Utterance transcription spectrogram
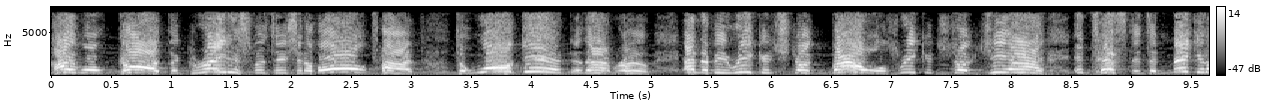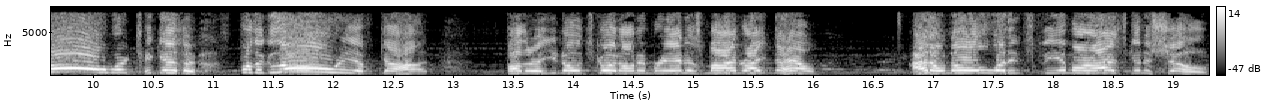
I want God, the greatest physician of all time, to walk into that room and to be reconstruct bowels, reconstruct GI intestines, and make it all work together for the glory of God. Father, you know what's going on in Brianna's mind right now. I don't know what the MRI is going to show.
